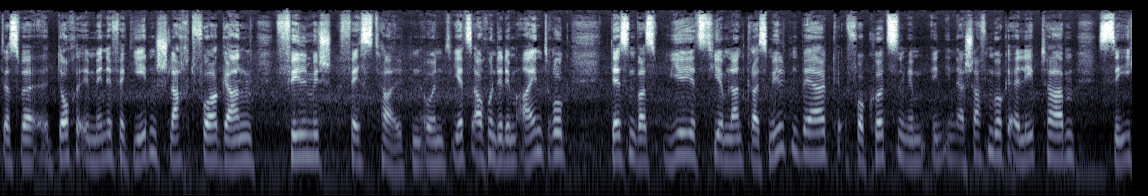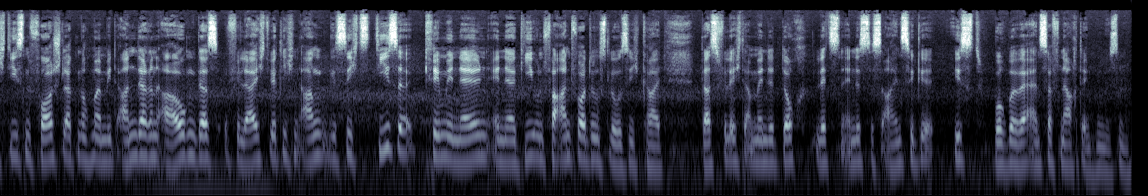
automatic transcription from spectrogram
dass wir doch im Endeffekt jeden Schlachtvorgang filmisch festhalten. Und jetzt auch unter dem Eindruck dessen, was wir jetzt hier im Landkreis Miltenberg vor kurzem in, Aschaffenburg erlebt haben, sehe ich diesen Vorschlag nochmal mit anderen Augen, dass vielleicht wirklich angesichts dieser kriminellen Energie und Verantwortungslosigkeit das vielleicht am Ende doch letzten Endes das Einzige ist, worüber wir ernsthaft nachdenken müssen.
